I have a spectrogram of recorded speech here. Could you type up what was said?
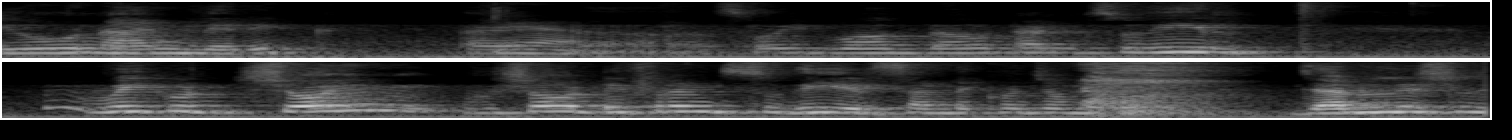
Tune and lyric and. So it worked out and Sudheer we could show him show different Sudheers అంటే కొంచెం జర్నలిస్టుల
